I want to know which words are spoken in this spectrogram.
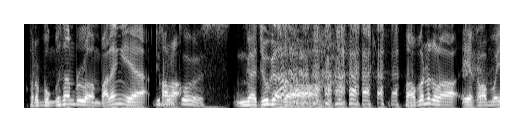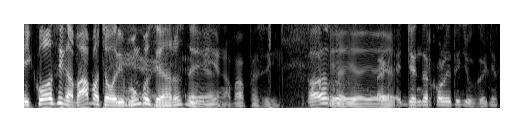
Perbungkusan belum. Paling ya kalau Dibungkus. Enggak juga dong. Walaupun kalau ya kalau mau equal sih nggak apa-apa cowok dibungkus ya harusnya Iya ya. nggak apa-apa sih. Kalau Iya, iya, iya, eh, iya. gender quality juga Nyet.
